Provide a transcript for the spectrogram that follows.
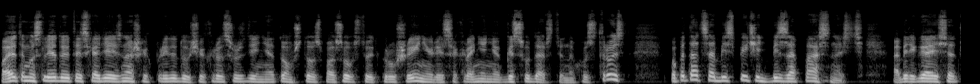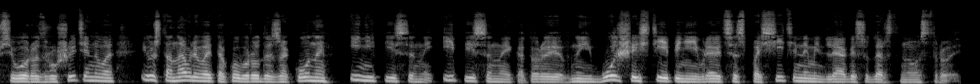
Поэтому следует, исходя из наших предыдущих рассуждений о том, что способствует крушению или сохранению государственных устройств, попытаться обеспечить безопасность, оберегаясь от всего разрушительного и устанавливая такого рода законы, и неписанные, и писанные, которые в наибольшей степени являются спасительными для государственного строя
